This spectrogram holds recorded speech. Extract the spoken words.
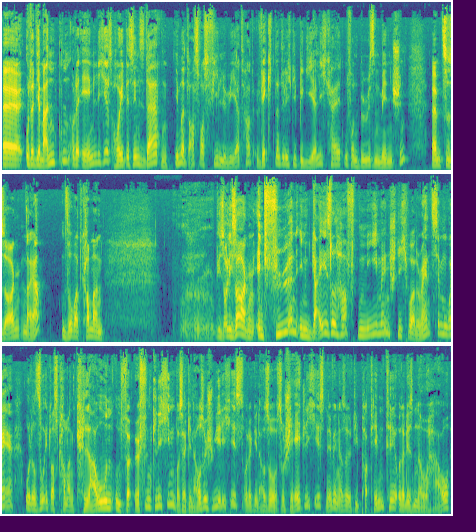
äh, oder Diamanten oder ähnliches. Heute sind es Daten. Immer das, was viel Wert hat, weckt natürlich die Begehrlichkeiten von bösen Menschen, ähm, zu sagen, naja, sowas kann man wie soll ich sagen, entführen, in Geiselhaft nehmen, Stichwort Ransomware oder so etwas kann man klauen und veröffentlichen, was ja genauso schwierig ist oder genauso so schädlich ist, ne? wenn also die Patente oder das Know-how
